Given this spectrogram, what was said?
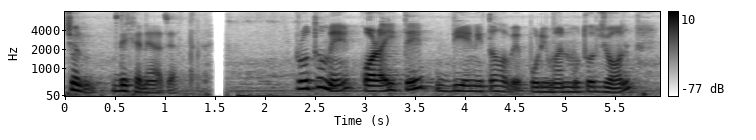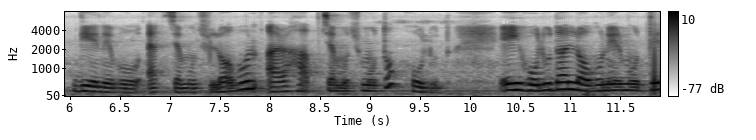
চলুন দেখে নেওয়া যাক। প্রথমে কড়াইতে দিয়ে নিতে হবে পরিমাণ মতো জল। দিয়ে নেব এক চামচ লবণ আর হাফ চামচ মতো হলুদ। এই হলুদ আর লবণের মধ্যে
